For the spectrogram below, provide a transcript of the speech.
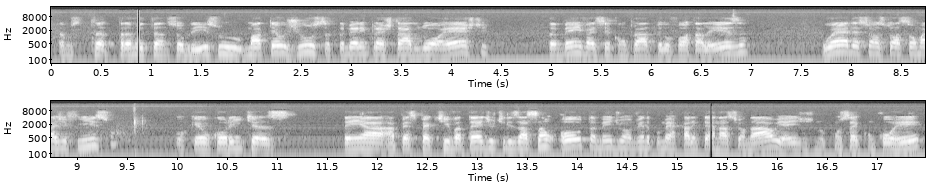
Estamos tra tramitando sobre isso. O Matheus Justa também era emprestado do Oeste, também vai ser comprado pelo Fortaleza. O Ederson é uma situação mais difícil, porque o Corinthians tem a, a perspectiva até de utilização ou também de uma venda para o mercado internacional, e aí a gente não consegue concorrer.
